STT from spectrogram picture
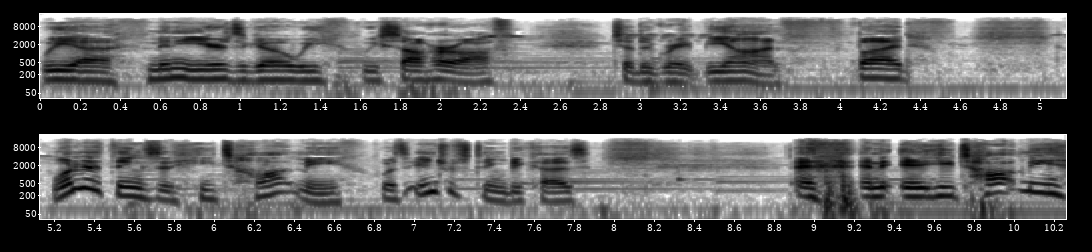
we, uh, many years ago, we, we saw her off to the great beyond. But one of the things that he taught me was interesting because, and, and he taught me,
